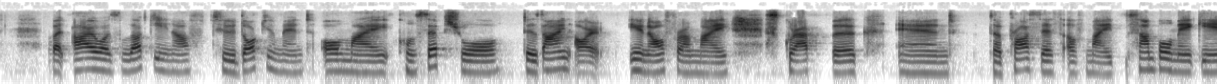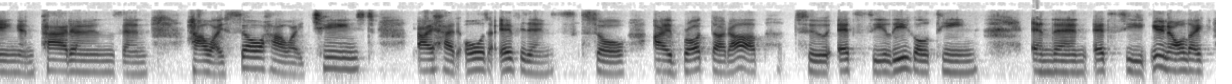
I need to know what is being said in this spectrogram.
but I was lucky enough to document all my conceptual design art you know, from my scrapbook and the process of my sample making and patterns and how I sew, how I changed. I had all the evidence. So I brought that up to Etsy legal team and then Etsy, you know, like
